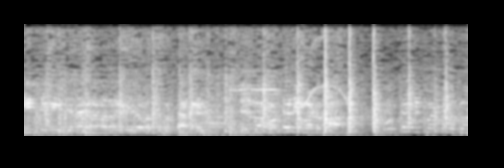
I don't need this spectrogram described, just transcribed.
டி டிவி தினகரன் அவர்கள் இதை வந்து விட்டார்கள். இவங்க கொட்டடி பாடுவா கொட்டடி பாடுவா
